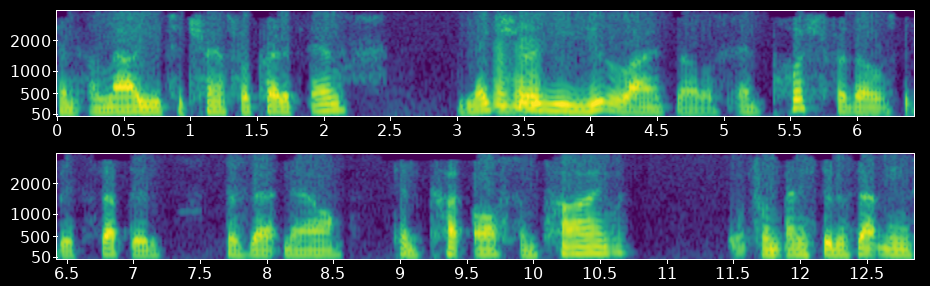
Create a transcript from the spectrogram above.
can allow you to transfer credits in, make mm-hmm. sure you utilize those and push for those to be accepted because that now can cut off some time for many students. That means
